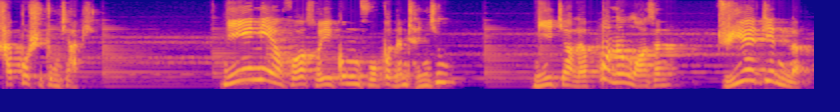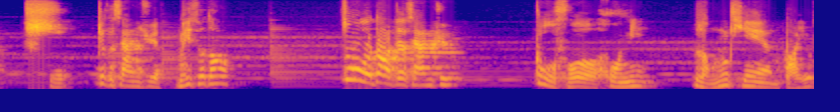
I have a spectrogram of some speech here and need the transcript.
还不是中下品。你念佛，所以功夫不能成就，你将来不能往生，决定了是这个三句没做到。做到这三句，祝佛护念，龙天保佑。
